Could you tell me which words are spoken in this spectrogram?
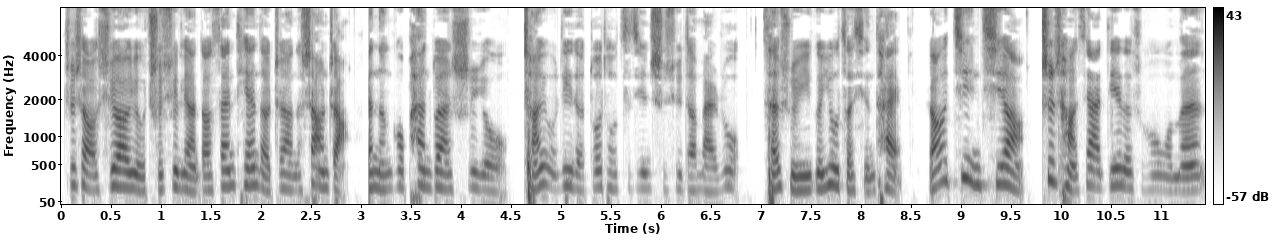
至少需要有持续两到三天的这样的上涨，才能够判断是有强有力的多头资金持续的买入，才属于一个右侧形态。然后近期啊，市场下跌的时候，我们。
